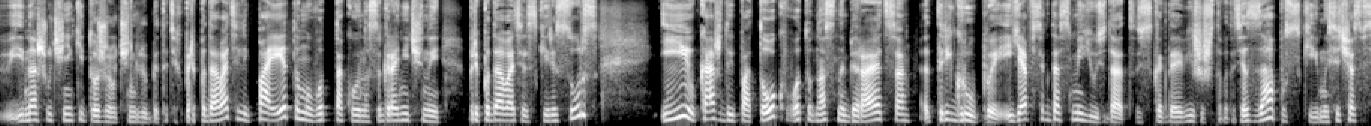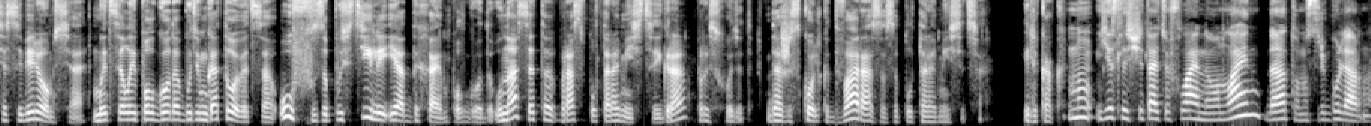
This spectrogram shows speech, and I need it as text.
И наши ученики тоже очень любят этих преподавателей. Поэтому вот такой у нас ограниченный преподавательский ресурс. И каждый поток, вот у нас набирается э, три группы. И я всегда смеюсь, да, то есть когда я вижу, что вот эти запуски, мы сейчас все соберемся, мы целые полгода будем готовиться, уф, запустили и отдыхаем полгода. У нас это раз в полтора месяца игра происходит. Даже сколько? Два раза за полтора месяца. Или как? Ну, если считать офлайн и онлайн, да, то у нас регулярно.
